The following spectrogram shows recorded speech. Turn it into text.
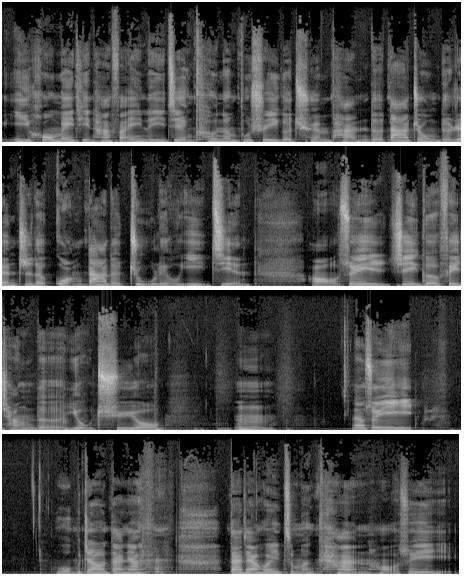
以后媒体他反映的意见可能不是一个全盘的大众的认知的广大的主流意见哦，所以这个非常的有趣哦，嗯，那所以我不知道大家大家会怎么看哈，所以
